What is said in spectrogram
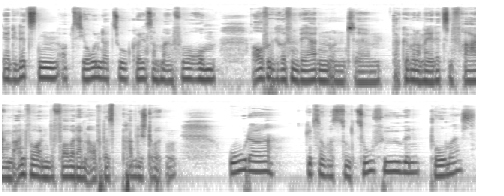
ja, die letzten Optionen dazu können jetzt nochmal im Forum aufgegriffen werden. Und ähm, da können wir nochmal die letzten Fragen beantworten, bevor wir dann auf das Publish drücken. Oder gibt's noch was zum Zufügen, Thomas?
